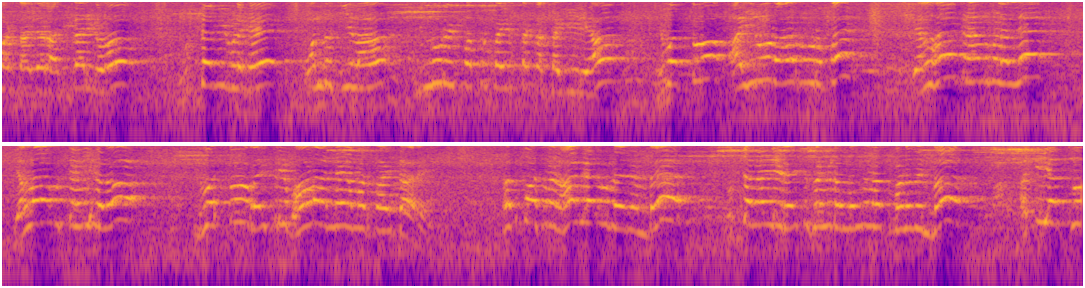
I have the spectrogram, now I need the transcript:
ಮಾಡ್ತಾ ಇದ್ದಾರೆ ಅಧಿಕಾರಿಗಳು ಉದ್ಯಮಿಗಳಿಗೆ ಒಂದು ಚೀಲ ಇನ್ನೂರ ಇಪ್ಪತ್ತು ರೂಪಾಯಿ ಇರ್ತಕ್ಕಂಥ ಯೂರಿಯಾ ಇವತ್ತು ಐನೂರು ಆರುನೂರು ರೂಪಾಯಿ ಎಲ್ಲ ಗ್ರಾಮಗಳಲ್ಲಿ ಎಲ್ಲ ಉದ್ಯಮಿಗಳು ಇವತ್ತು ರೈತರಿಗೆ ಬಹಳ ಅನ್ಯಾಯ ಮಾಡ್ತಾ ಇದ್ದಾರೆ. ಅದಕ್ಕೋಸ್ಕರ ನಾವು ಹೇಳುವುದೇನೆಂದ್ರೆ ಉಚ್ಚನಹಳ್ಳಿ ರೈತ ಸಂಘದ ಮಂಜುನಾಥ್ ಬಣದಿಂದ ಅತಿ ಹೆಚ್ಚು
